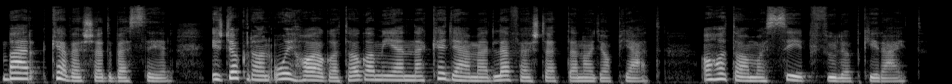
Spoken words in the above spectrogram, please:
bár keveset beszél, és gyakran oly hallgatag, amilyennek kegyelmed lefestette nagyapját, a hatalmas szép Fülöp királyt.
